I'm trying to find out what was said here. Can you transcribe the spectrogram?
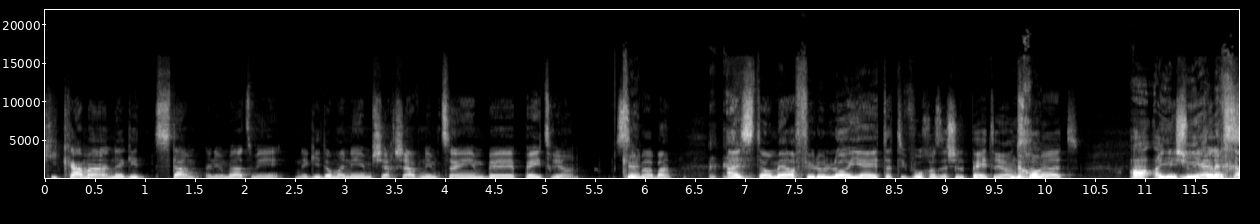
כי כמה, נגיד, סתם, אני אומר לעצמי, נגיד אומנים שעכשיו נמצאים בפטריון, כן. סבבה? אז אתה אומר, אפילו לא יהיה את התיווך הזה של פטריון? נכון. זאת אומרת, מישהו יהיה ייכנס- לך,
